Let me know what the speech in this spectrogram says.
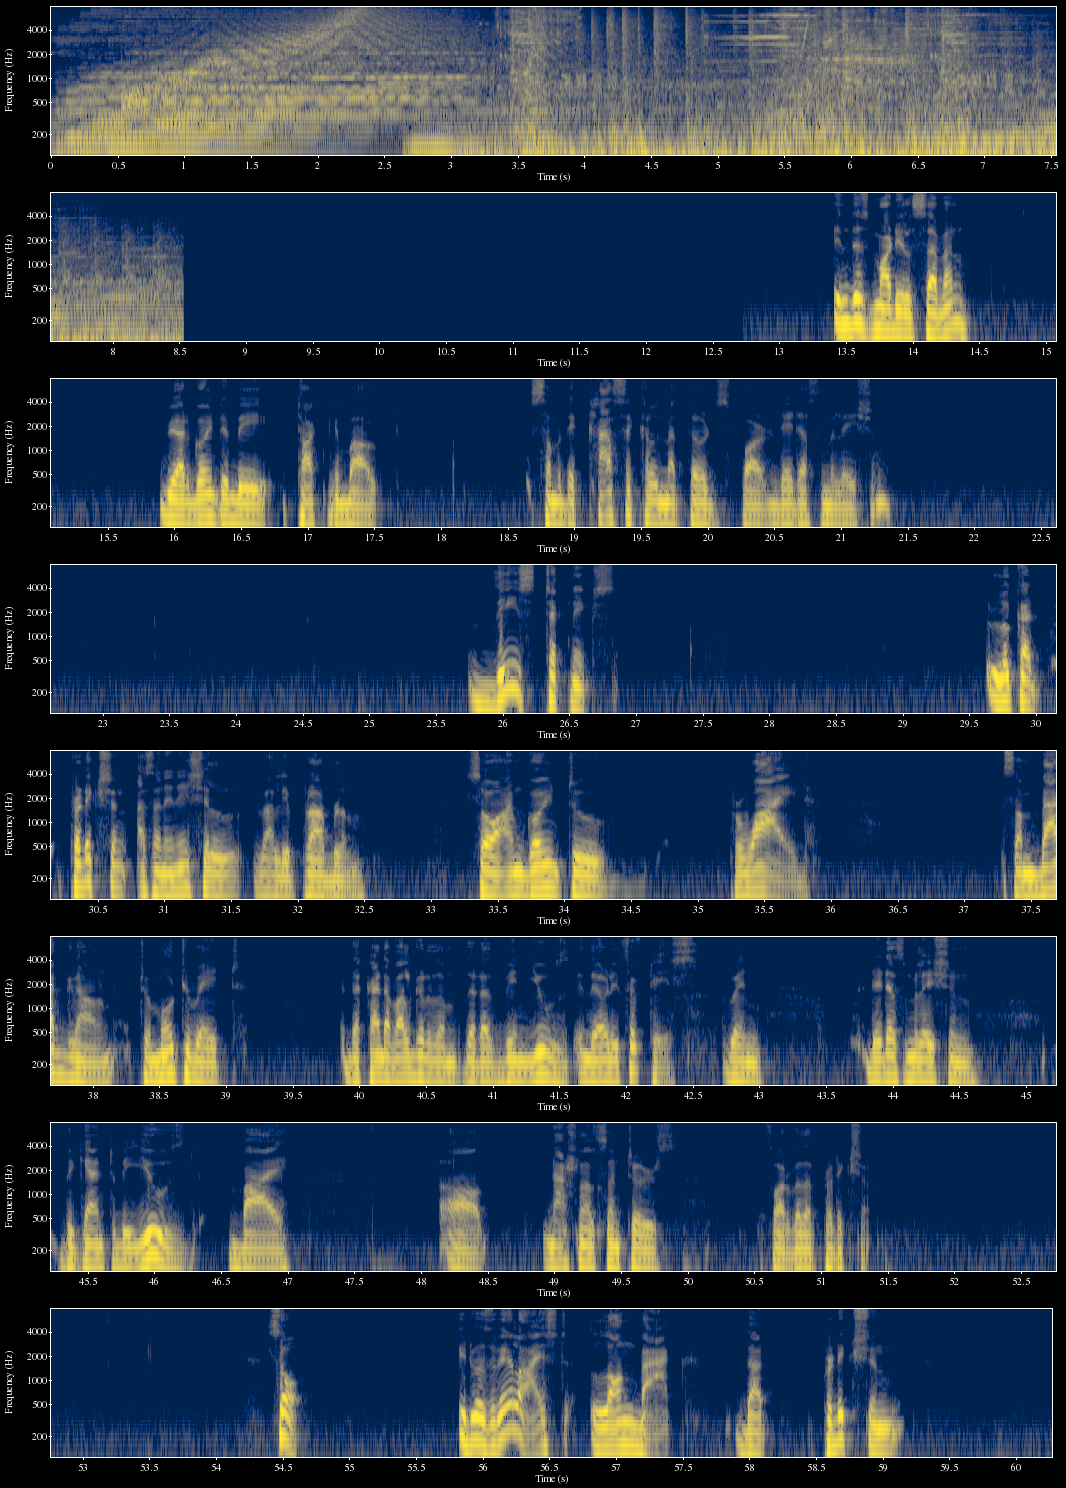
In this module 7 we are going to be talking about some of the classical methods for data assimilation. These techniques look at prediction as an initial value problem. So I am going to provide some background to motivate the kind of algorithms that has been used in the early 50s when data assimilation began to be used by uh, national centers for weather prediction. So it was realized long back that prediction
